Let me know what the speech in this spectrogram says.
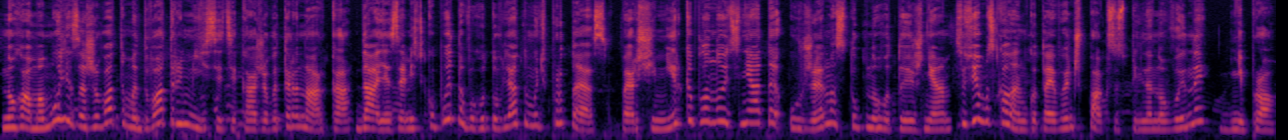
Нога мамулі заживатиме 2-3 місяці, каже ветеринарка. Далі замість копита виготовлятимуть протез. Перші мірки планують зняти уже наступного тижня. Софія Москаленко та Євген Шпак. Суспільне новини. Дніпро.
